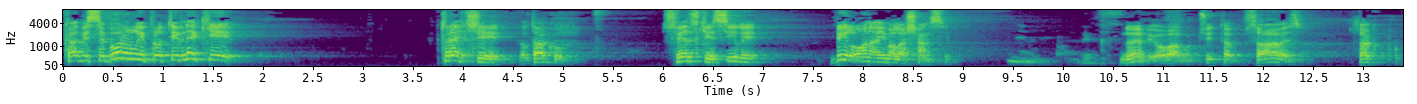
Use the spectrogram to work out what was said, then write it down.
Kad bi se borili protiv neke treće, jel tako, svjetske sile, bil ona imala šansi? Ne bi ovamo, čitav savez. Tako?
